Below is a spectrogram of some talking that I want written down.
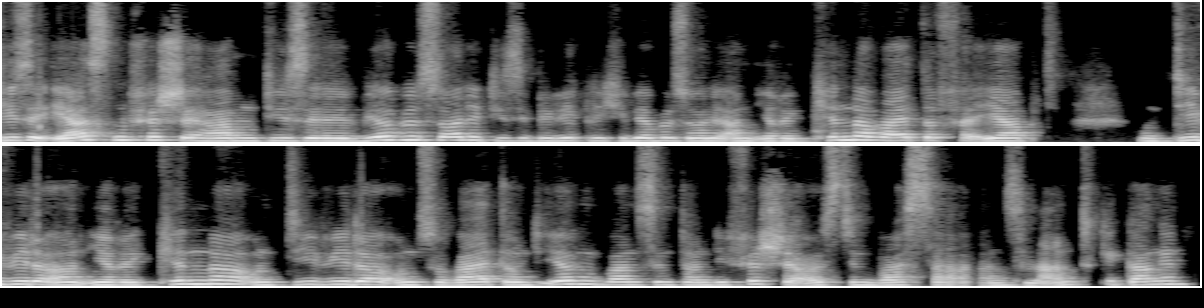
diese ersten Fische haben diese Wirbelsäule, diese bewegliche Wirbelsäule an ihre Kinder weiter vererbt und die wieder an ihre Kinder und die wieder und so weiter. Und irgendwann sind dann die Fische aus dem Wasser ans Land gegangen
